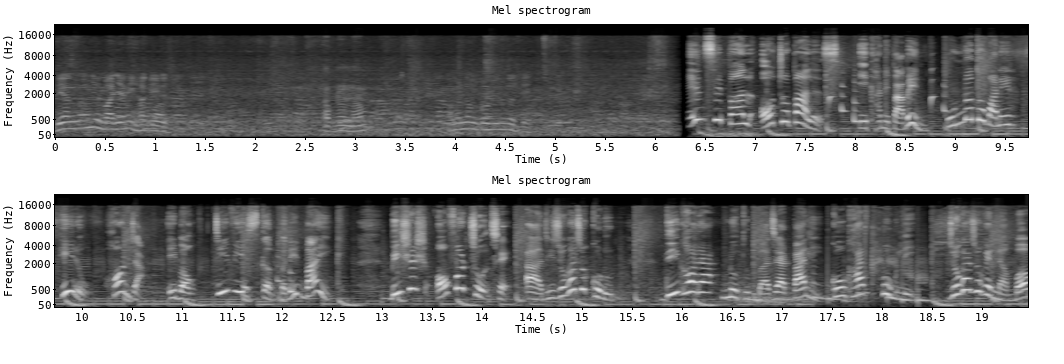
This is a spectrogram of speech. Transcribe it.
দিয়ানগঞ্জে বাজারেই হারিয়ে গেছে। আপনার নাম? আমার নাম Gobinda De principal Auto Palace. এখানে পাবেন উন্নত মানের হিরো হন্ডা এবং টিভিএস কোম্পানির বাইক। বিশেষ অফার চলছে। আজই যোগাযোগ করুন। দিঘরা নতুন বাজার বালি গোঘাট হুগলি। যোগাযোগের নম্বর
